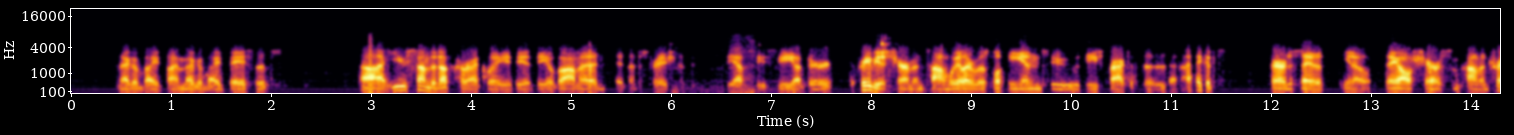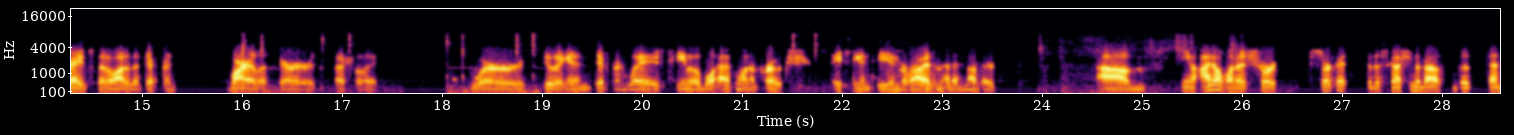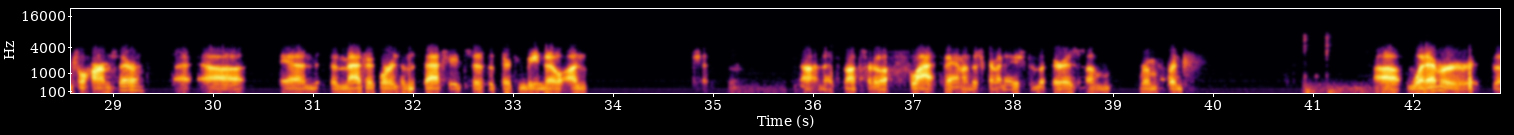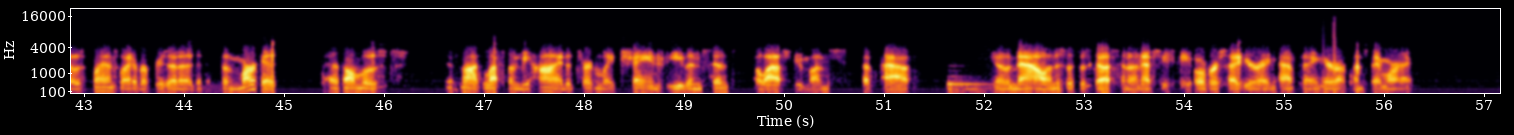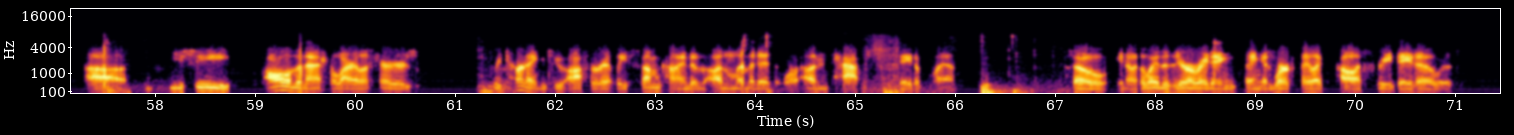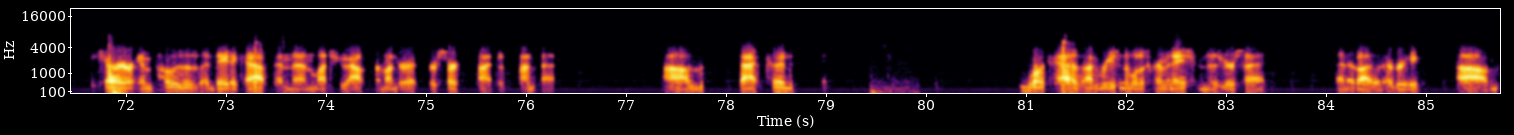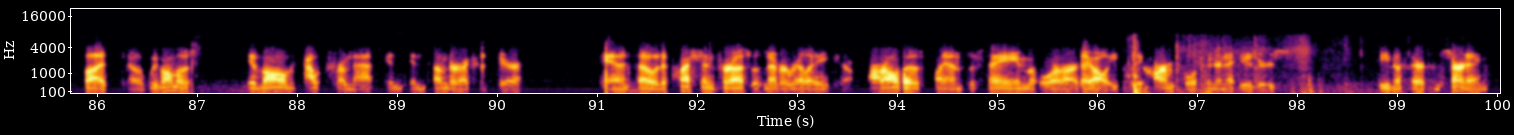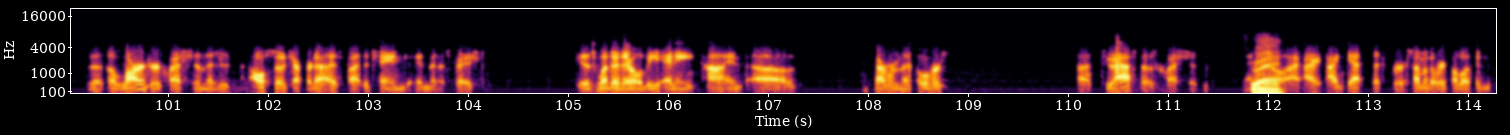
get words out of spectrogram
megabyte by megabyte basis. Uh, you summed it up correctly. The, the Obama administration, the FCC under the previous chairman, Tom Wheeler, was looking into these practices, and I think it's fair to say that you know they all share some common traits, but a lot of the different wireless carriers, especially, were doing it in different ways. T-Mobile had one approach, AT&T and Verizon had another. Um, you know, I don't want to short circuit the discussion about the potential harms there. Uh, and the magic words in the statute says that there can be no un. Uh, it's not sort of a flat ban on discrimination, but there is some room for. Uh, whatever those plans might have represented, the market has almost if not left them behind, it's certainly changed even since the last few months have passed. You know, now, and this is discussed in an FCC oversight hearing happening here on Wednesday morning, uh, you see all of the national wireless carriers returning to offer at least some kind of unlimited or uncapped data plan. So, you know, the way the zero rating thing had worked, they like to call it free data, was the carrier imposes a data cap and then lets you out from under it for certain kinds of content um, that could work as unreasonable discrimination, as you're saying, and as I would agree. Um, but you know, we've almost evolved out from that in, in some directions here. And so the question for us was never really, you know, are all those plans the same or are they all equally harmful to internet users, even if they're concerning? The, the larger question that is also jeopardized by the change in administration is whether there will be any kind of government oversight uh, to ask those questions. And, right. Know, I, I get that for some of the Republicans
